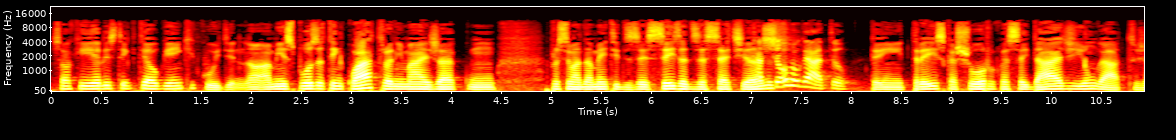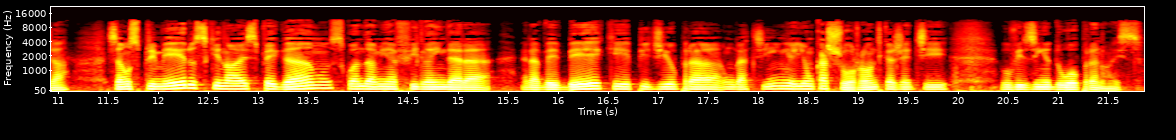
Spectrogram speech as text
só que eles têm que ter alguém que cuide. A minha esposa tem quatro animais já com aproximadamente 16 a 17 anos, Cachorro ou gato? tem três cachorros com essa idade e um gato já. São os primeiros que nós pegamos quando a minha filha ainda era, era bebê, que pediu para um gatinho e um cachorro, onde que a gente, o vizinho doou para nós.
